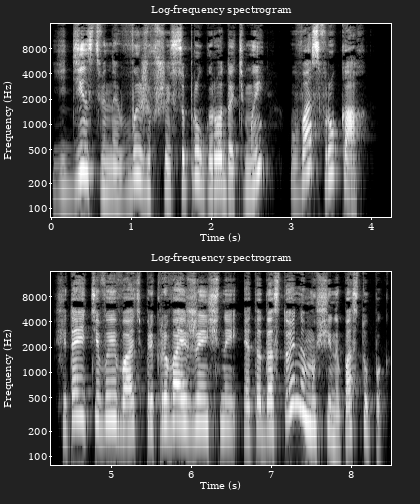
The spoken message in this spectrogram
Единственная выжившая супруга рода тьмы у вас в руках. Считаете, воевать, прикрываясь женщиной, это достойный мужчины поступок?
